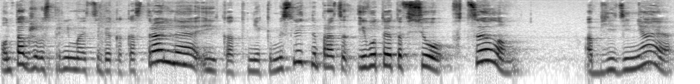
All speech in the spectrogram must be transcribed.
Он также воспринимает себя как астральное и как некий мыслительный процесс. И вот это все в целом, объединяя,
